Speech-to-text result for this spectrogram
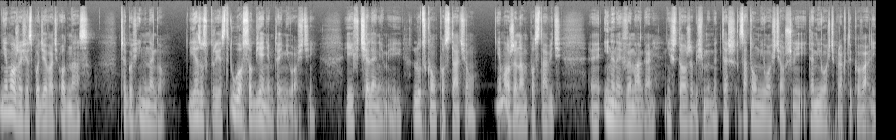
nie może się spodziewać od nas czegoś innego. Jezus, który jest uosobieniem tej miłości, jej wcieleniem, jej ludzką postacią, nie może nam postawić e, innych wymagań niż to, żebyśmy my też za tą miłością szli i tę miłość praktykowali.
